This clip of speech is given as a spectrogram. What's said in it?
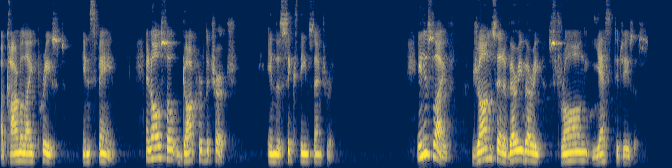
a Carmelite priest in Spain, and also doctor of the church in the 16th century. In his life, John said a very, very strong yes to Jesus.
